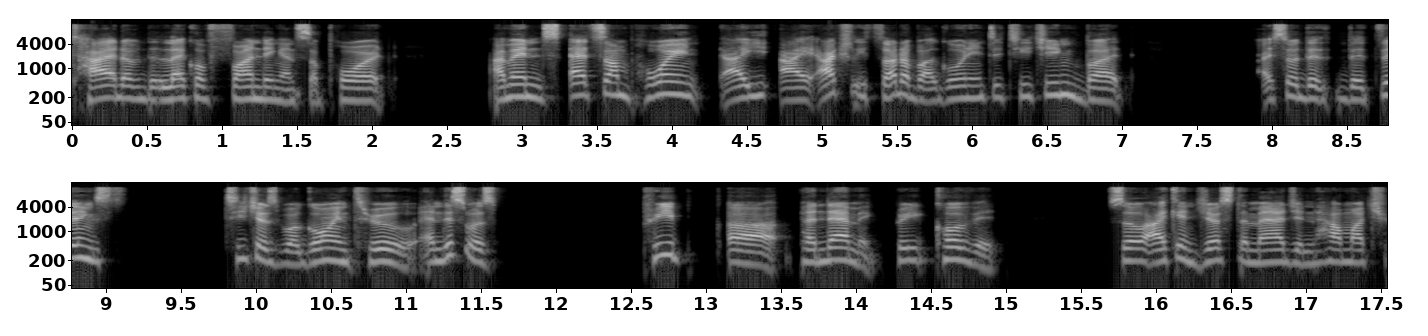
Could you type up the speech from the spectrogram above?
Tired of the lack of funding and support. I mean, at some point, I I actually thought about going into teaching, but I saw the the things teachers were going through, and this was pre uh pandemic, pre COVID. So I can just imagine how much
